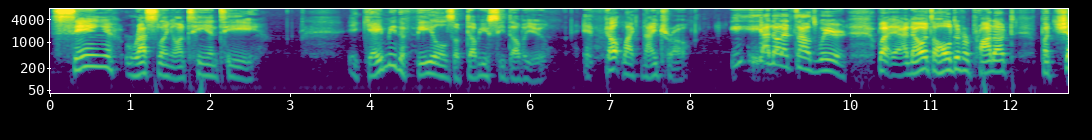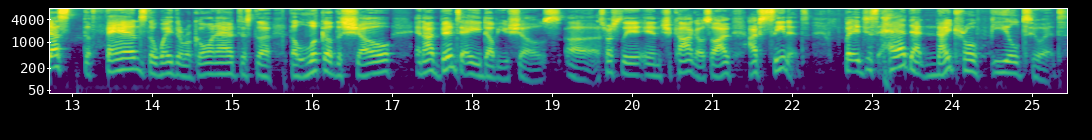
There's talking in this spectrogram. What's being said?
Seeing wrestling on TNT it gave me the feels of WCW. It felt like Nitro. I know that sounds weird, but I know it's a whole different product. But just the fans, the way they were going at it, just the the look of the show. And I've been to AEW shows, uh, especially in Chicago, so I've I've seen it. But it just had that Nitro feel to it.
